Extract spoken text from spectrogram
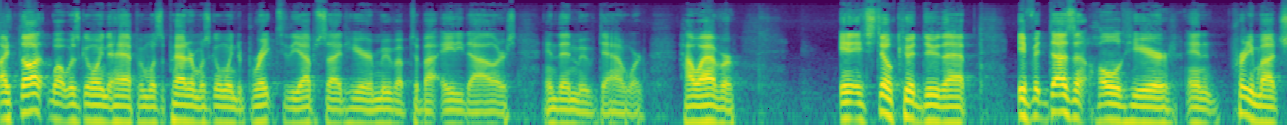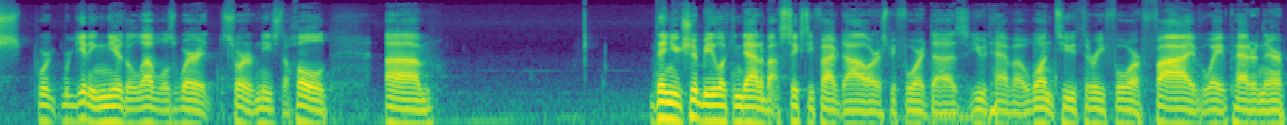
I thought what was going to happen was the pattern was going to break to the upside here and move up to about eighty dollars, and then move downward. However, it, it still could do that if it doesn't hold here, and pretty much we're, we're getting near the levels where it sort of needs to hold, um, then you should be looking down about $65 before it does. You would have a one, two, three, four, five wave pattern there,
